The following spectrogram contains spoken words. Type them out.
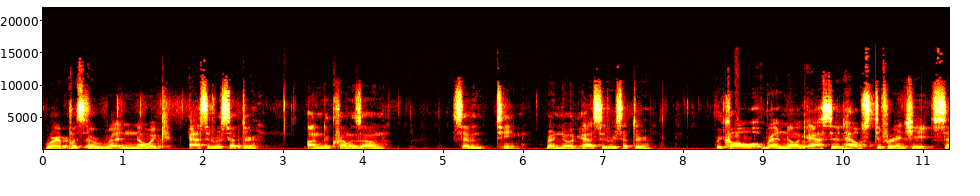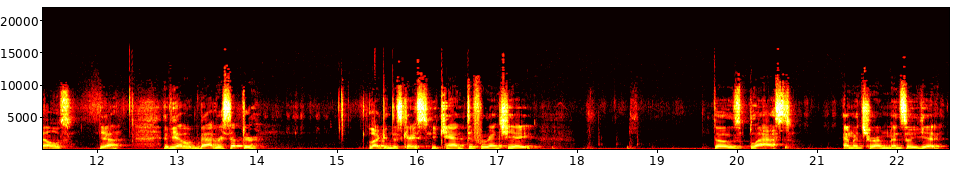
where it puts a retinoic acid receptor on the chromosome 17. Retinoic acid receptor. Recall, retinoic acid helps differentiate cells. Yeah? If you have a bad receptor, like in this case, you can't differentiate those blasts and mature them. And so you get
